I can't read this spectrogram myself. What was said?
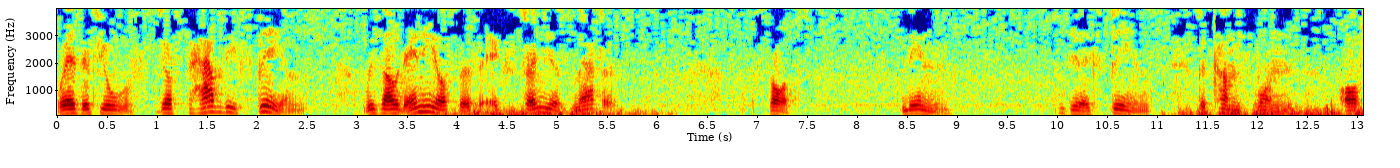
Whereas if you just have the experience without any of the extraneous matters, thoughts, then the experience becomes one of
